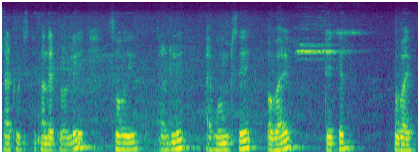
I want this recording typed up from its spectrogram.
that we discuss on that only so currently i am going to say bye bye take care bye bye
